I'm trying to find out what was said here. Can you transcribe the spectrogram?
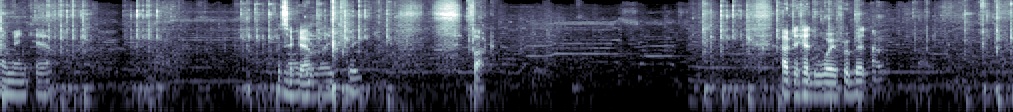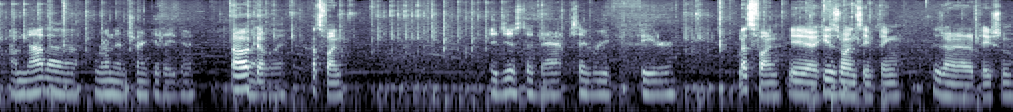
I'm in cap. That's okay. get leg sweep. Fuck. I have to hit the warrior for a bit. I'm not uh, running trinket either. Oh, okay. That's fine. It just adapts every fear. That's fine. Yeah, yeah, he's running the same thing. He's running adaptation.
